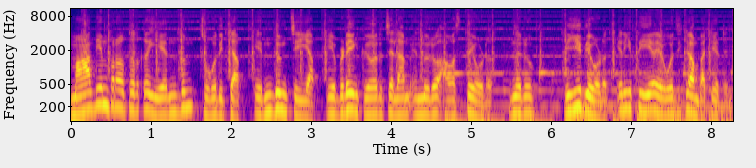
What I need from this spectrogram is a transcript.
മാധ്യമ പ്രവർത്തകർക്ക് എന്തും ചോദിക്കാം എന്തും ചെയ്യാം എവിടെയും കയറി ചെല്ലാം എന്നൊരു അവസ്ഥയോട് എന്നൊരു രീതിയോട് എനിക്ക് തീരെ യോജിക്കാൻ പറ്റിയിട്ടില്ല.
